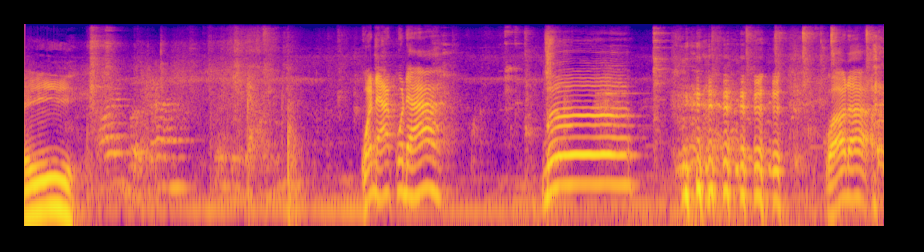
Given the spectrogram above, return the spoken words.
Đây quá đã quá đã. Bơ. Quá đã.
